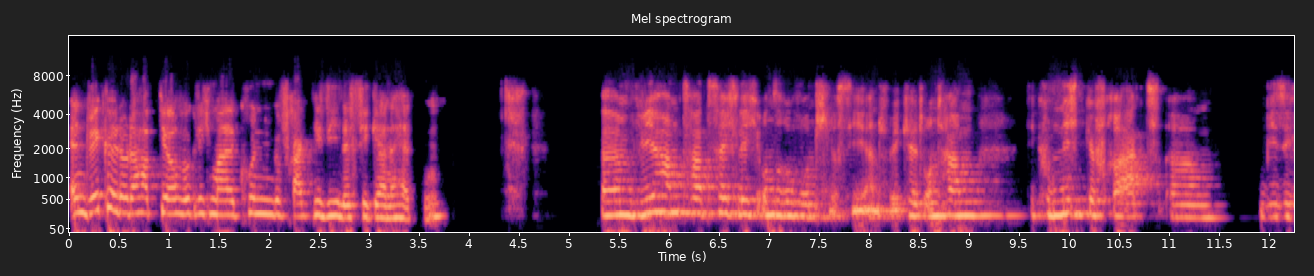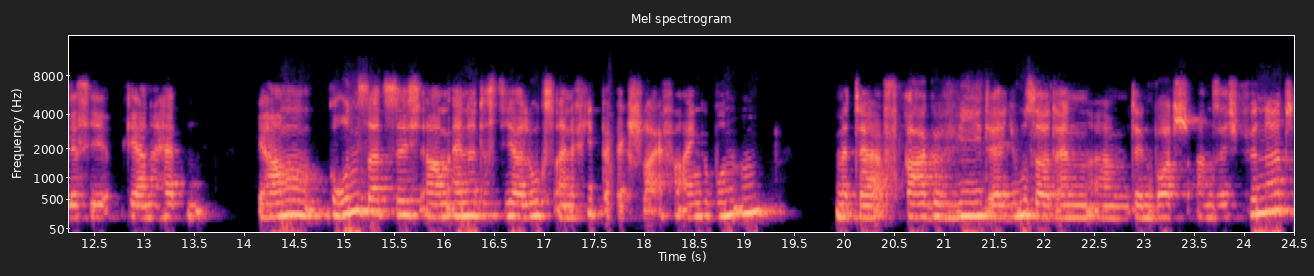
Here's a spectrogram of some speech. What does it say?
entwickelt oder habt ihr auch wirklich mal Kunden gefragt, wie sie Lissy gerne hätten? Ähm, wir haben tatsächlich unsere Wunsch-Lissy entwickelt und haben die Kunden nicht gefragt, ähm, wie sie Lissy gerne hätten. Wir haben grundsätzlich am Ende des Dialogs eine Feedback-Schleife eingebunden mit der Frage, wie der User denn ähm, den Bot an sich findet.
